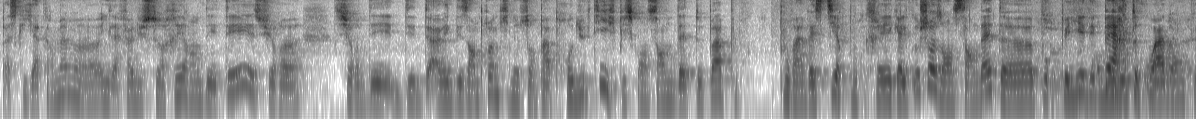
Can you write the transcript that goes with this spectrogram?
parce qu'il y a quand même, euh, il a fallu se réendetter sur, euh, sur des, avec des emprunts qui ne sont pas productifs, puisqu'on ne s'endette pas pour, pour investir, pour créer quelque chose, on s'endette euh, pour payer des pertes. quoi. Donc,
